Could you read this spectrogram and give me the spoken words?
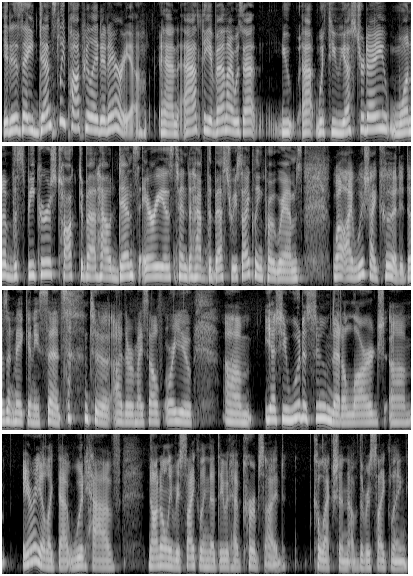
It is a densely populated area, and at the event I was at you at with you yesterday, one of the speakers talked about how dense areas tend to have the best recycling programs. Well, I wish I could. It doesn't make any sense to either myself or you. Um, yes, you would assume that a large um, area like that would have not only recycling, that they would have curbside collection of the recycling.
